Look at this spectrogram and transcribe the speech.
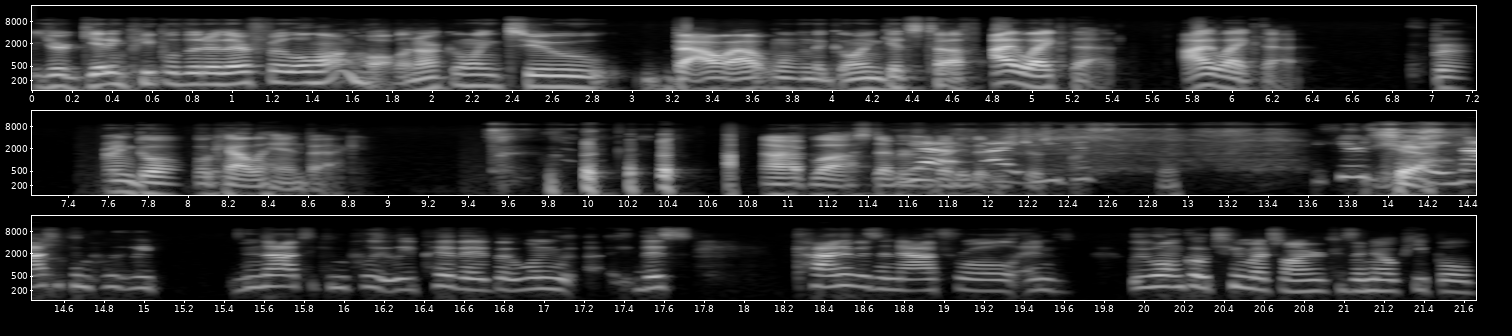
you're getting people that are there for the long haul and aren't going to bow out when the going gets tough. I like that. I like that. Bring Doyle Callahan back. I've lost everybody yeah, that was I, just. you just here's the Yeah. thing, not to completely not to completely pivot, but when this kind of is a natural, and we won't go too much longer because I know people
